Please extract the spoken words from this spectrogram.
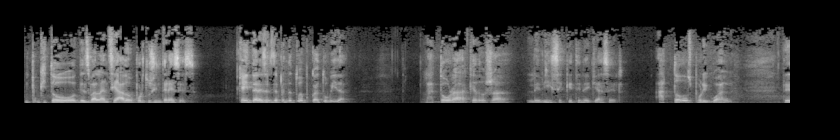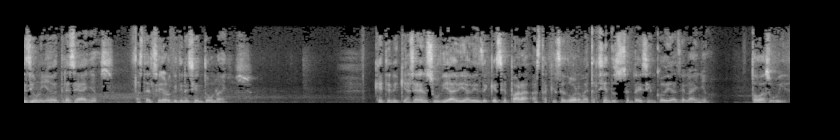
un poquito desbalanceado por tus intereses. ¿Qué intereses? Depende de tu época de tu vida. La Torah Kedosha le dice qué tiene que hacer. A todos por igual, desde un niño de 13 años hasta el Señor que tiene 101 años. ¿Qué tiene que hacer en su día a día, desde que se para hasta que se duerme, 365 días del año, toda su vida?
